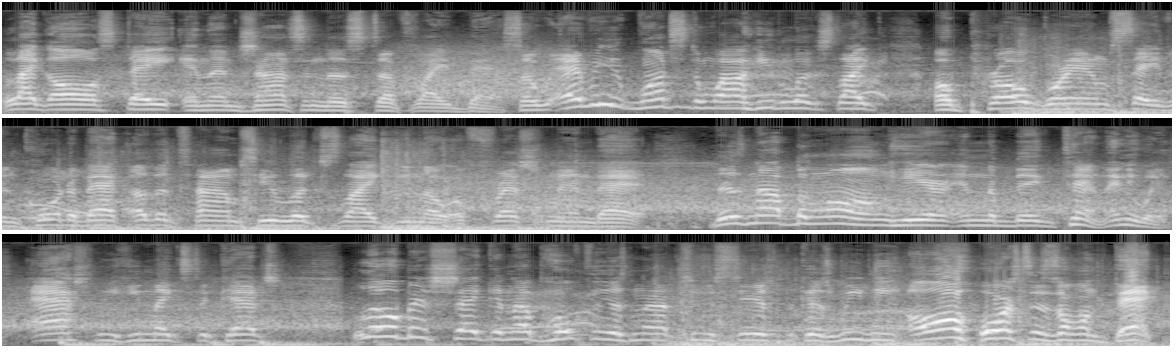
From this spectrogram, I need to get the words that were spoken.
like Allstate. And then Johnson does stuff like that. So every once in a while, he looks like a program-saving quarterback. Other times, he looks like, you know, a freshman that does not belong here in the Big Ten. Anyways, Ashley, he makes the catch. A little bit shaken up. Hopefully it's not too serious because we need all horses on deck.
